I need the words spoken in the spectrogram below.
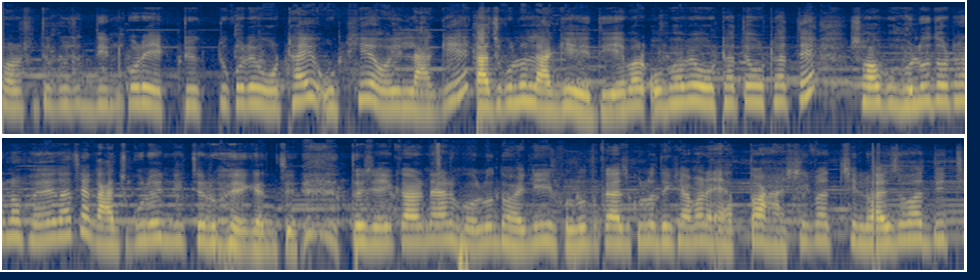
সরস্বতী পুজোর দিন করে একটু একটু করে ওঠাই, উঠিয়ে ওই লাগিয়ে গাছগুলো লাগিয়ে দিই। এবার ওভাবে ওঠাতে ওঠাতে সব হলুদ ওঠানো হয়ে গেছে, গাছগুলোই নিচে রয়ে গেছে। তো সেই কারণে আর হলুদ হয়নি। হলুদ গাছগুলো দেখে আমার এত হাসি পাচ্ছিল। আইজোবার দিচ্ছি,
